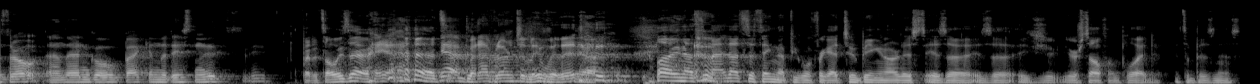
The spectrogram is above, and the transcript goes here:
the throat and then go back in the distance. It- But it's always there. Yeah, yeah, but I've learned to live with it. Yeah. Well, I mean that's that's the thing that people forget too. Being an artist is a is a is you- you're self employed. It's a business,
